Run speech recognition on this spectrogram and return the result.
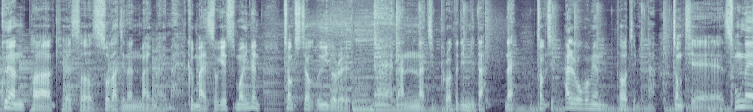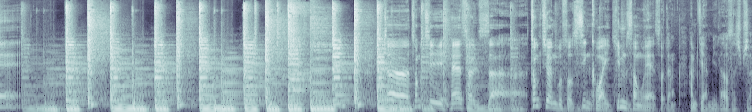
국회 안팎에서 쏟아지는 말말말 그 말 속에 숨어있는 정치적 의도를 네, 낱낱이 풀어드립니다. 네, 정치 알고 보면 더 재밌다. 정치의 속내 자, 정치 해설사 정치연구소 싱크와이 김성회 소장 함께합니다. 어서 오십시오.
